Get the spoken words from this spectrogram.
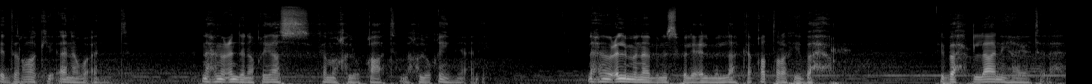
إدراكي أنا وأنت. نحن عندنا قياس كمخلوقات مخلوقين يعني. نحن علمنا بالنسبة لعلم الله كقطرة في بحر. في بحر لا نهاية له.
